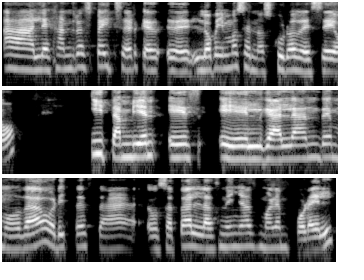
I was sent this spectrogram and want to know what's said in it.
a Alejandro Speitzer, que eh, lo vimos en Oscuro Deseo, y también es el galán de moda. Ahorita está, o sea, todas las niñas mueren por él.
